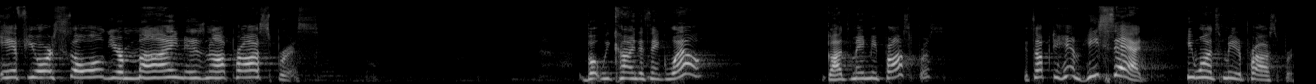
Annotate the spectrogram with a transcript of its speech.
if your soul, your mind is not prosperous? But we kind of think, well, God's made me prosperous. It's up to Him. He said He wants me to prosper.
